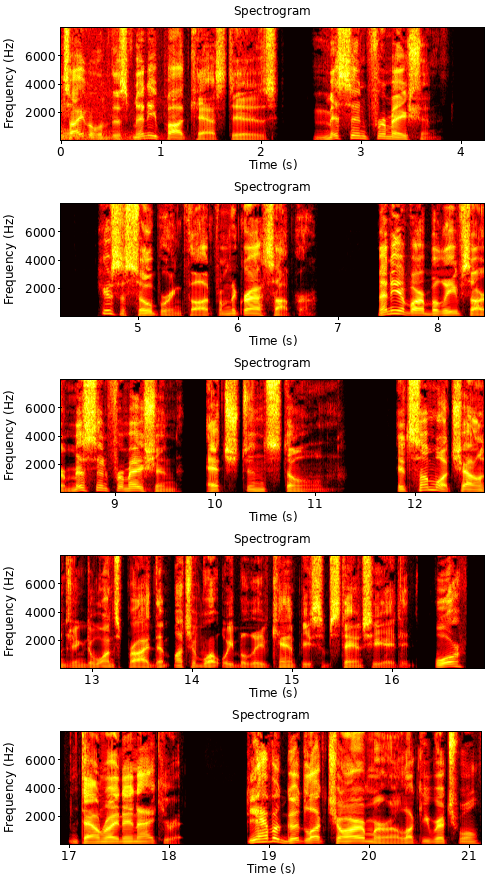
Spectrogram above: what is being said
The title of this mini podcast is Misinformation. Here's a sobering thought from the grasshopper. Many of our beliefs are misinformation etched in stone. It's somewhat challenging to one's pride that much of what we believe can't be substantiated, or downright inaccurate. Do you have a good luck charm or a lucky ritual?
